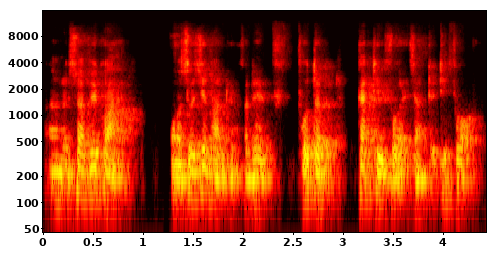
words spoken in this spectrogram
à, nội soi phế quản. Một số trường hợp có thể phẫu thuật cắt thủy phổi giảm thủy phổi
